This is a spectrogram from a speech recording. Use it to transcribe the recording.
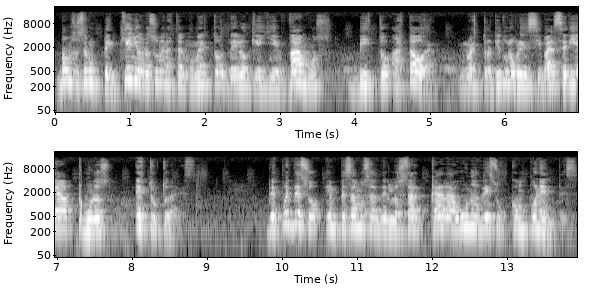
Vamos a hacer un pequeño resumen hasta el momento de lo que llevamos visto hasta ahora. Nuestro título principal sería muros estructurales. Después de eso empezamos a desglosar cada uno de sus componentes.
